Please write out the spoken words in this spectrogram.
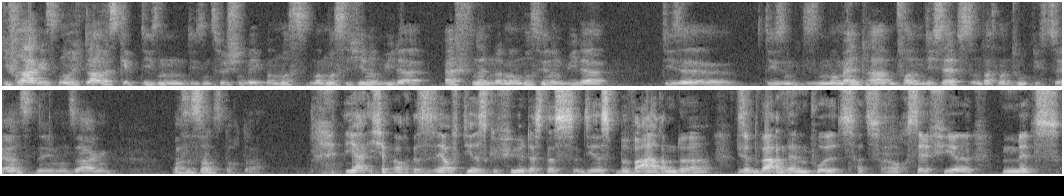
Die Frage ist nur, ich glaube, es gibt diesen, diesen Zwischenweg. Man muss, man muss sich hin und wieder öffnen oder man muss hin und wieder diese, diesen, diesen Moment haben von sich selbst und was man tut, nicht zu ernst nehmen und sagen, was ist sonst noch da? Ja, ich habe auch sehr oft dieses Gefühl, dass das dieses bewahrende, dieser bewahrende Impuls hat auch sehr viel mit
